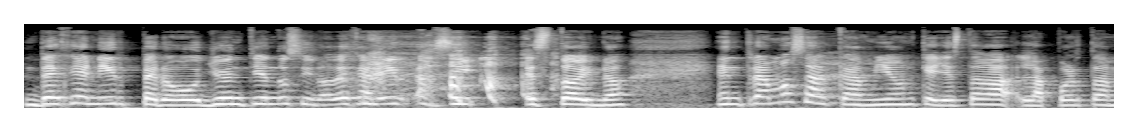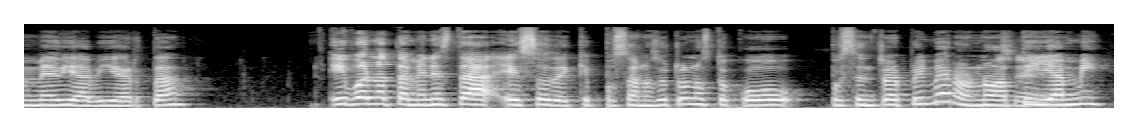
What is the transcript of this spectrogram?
dejen ir, pero yo entiendo si no dejan ir, así estoy, ¿no? Entramos al camión que ya estaba la puerta media abierta. Y bueno, también está eso de que pues a nosotros nos tocó pues entrar primero, ¿no? A Sí. ti y a mí.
